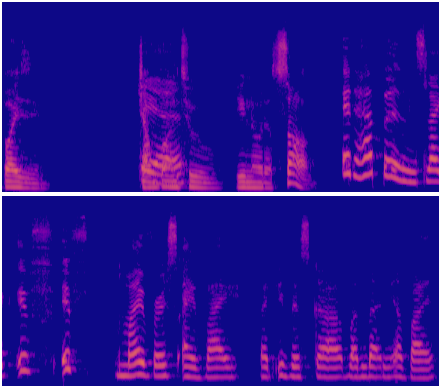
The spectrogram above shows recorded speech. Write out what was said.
boys in, jump Yeah. onto, you know, the song. It happens. Like if if my verse I vie, but if Eska Banbani I vie,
